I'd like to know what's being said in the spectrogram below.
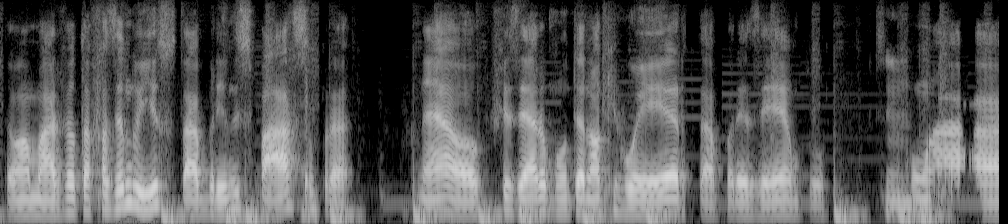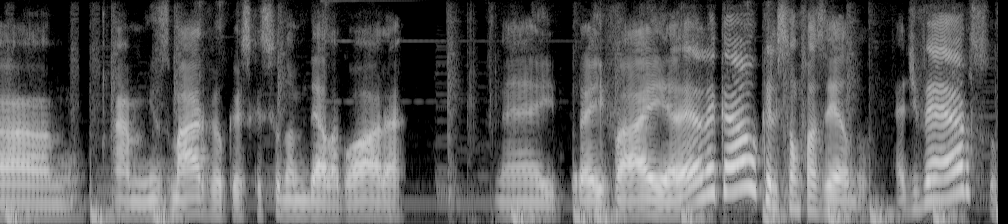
Então a Marvel está fazendo isso, está abrindo espaço para né, o que fizeram com o Tenoch Huerta, por exemplo, Sim. com a, a, a, Miss Marvel, que eu esqueci o nome dela agora, né, e por aí vai. É legal o que eles estão fazendo, é diverso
